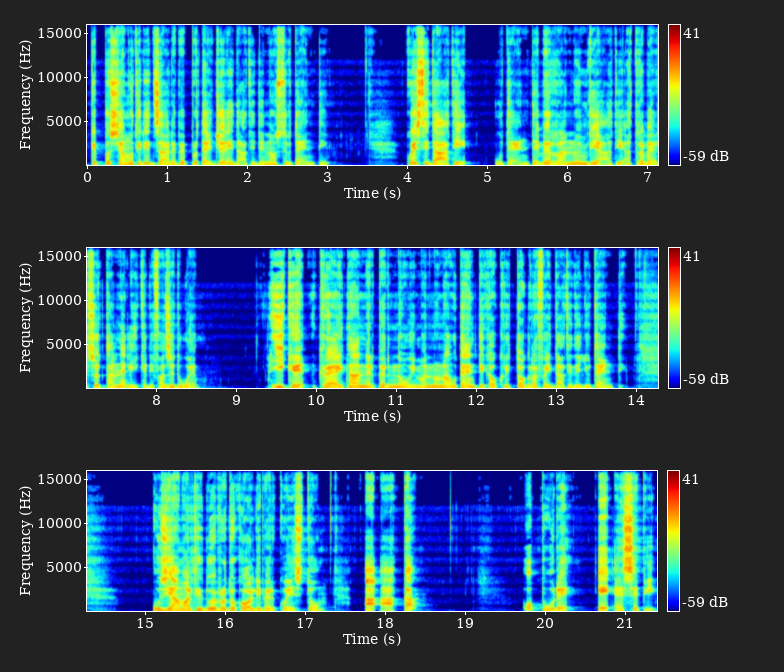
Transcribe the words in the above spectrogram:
che possiamo utilizzare per proteggere i dati dei nostri utenti. Questi dati utente verranno inviati attraverso il tunnel IKE di fase 2. IKE crea i tunnel per noi, ma non autentica o crittografa i dati degli utenti. Usiamo altri due protocolli per questo, AH oppure ESP.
